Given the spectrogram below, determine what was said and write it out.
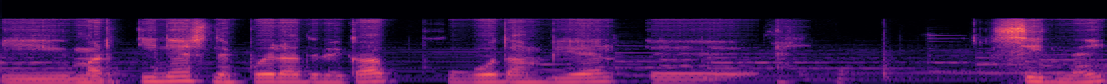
y Martínez después de la TV Cup jugó también eh, Sydney,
